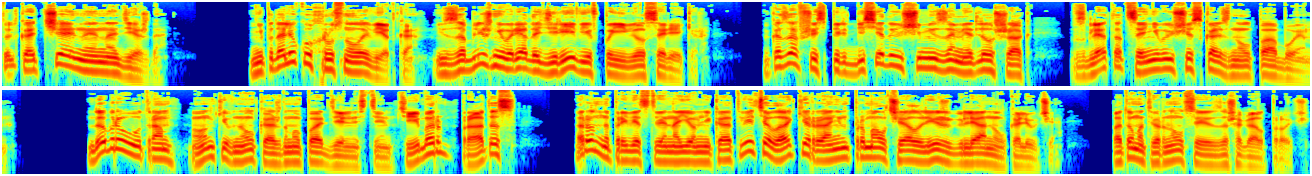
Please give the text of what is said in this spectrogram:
только отчаянная надежда. Неподалеку хрустнула ветка. Из-за ближнего ряда деревьев появился рекер. Оказавшись перед беседующими, замедлил шаг, взгляд оценивающе скользнул по обоим. «Доброе утро!» — он кивнул каждому по отдельности. «Тибор? Пратос?» Арон на приветствие наемника ответил, а Керанин промолчал, лишь глянул колюче. Потом отвернулся и зашагал прочь.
